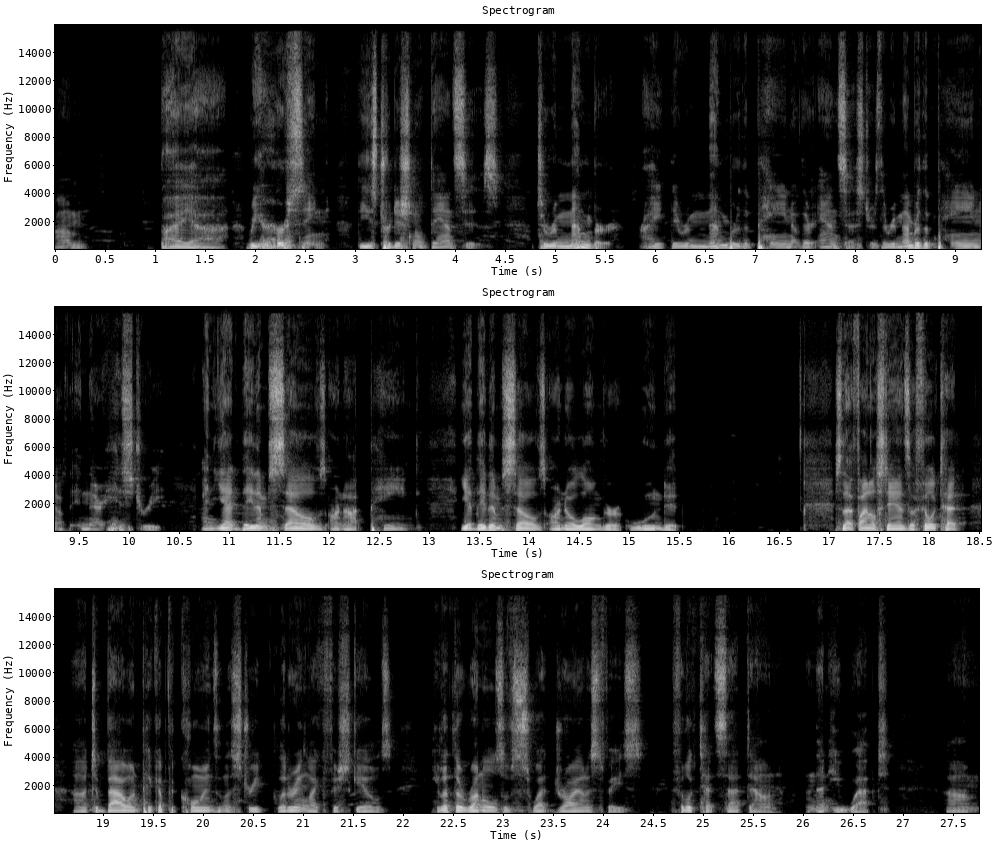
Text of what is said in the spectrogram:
um, by uh, rehearsing these traditional dances to remember, right? They remember the pain of their ancestors. They remember the pain of in their history, and yet they themselves are not pained. Yet they themselves are no longer wounded. So that final stanza, Philoctet uh, to bow and pick up the coins on the street, glittering like fish scales. He let the runnels of sweat dry on his face. Philoctet sat down, and then he wept. Um,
